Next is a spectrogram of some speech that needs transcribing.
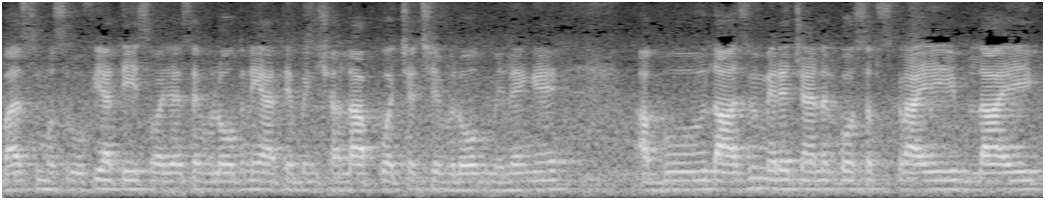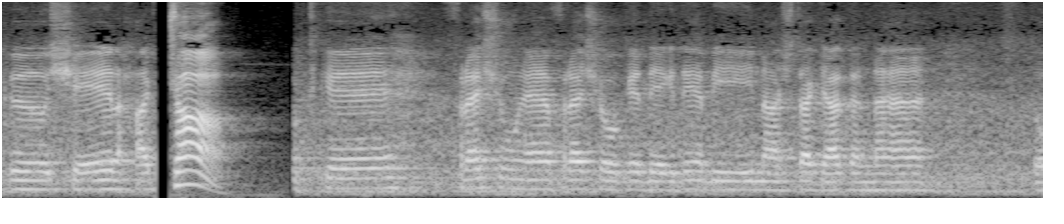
बस मसरूफियत थी इस वजह से व्लॉग नहीं आते अब इंशाल्लाह आपको अच्छे अच्छे व्लॉग मिलेंगे। अब लाजमी मेरे चैनल को सब्सक्राइब लाइक शेयर अच्छा उठ के फ्रेश हुए हैं फ्रेश होके देखते हैं अभी नाश्ता क्या करना है। तो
